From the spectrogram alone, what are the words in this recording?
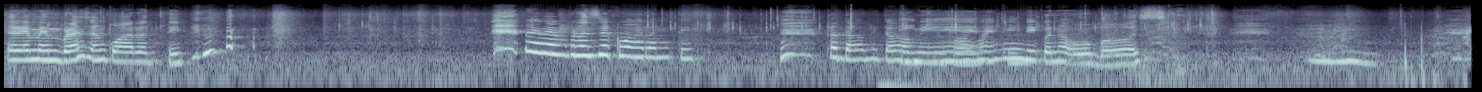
Remembrance ang quarantine. Remembrance sa quarantine. Kadami-dami. Hindi ko naubos.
